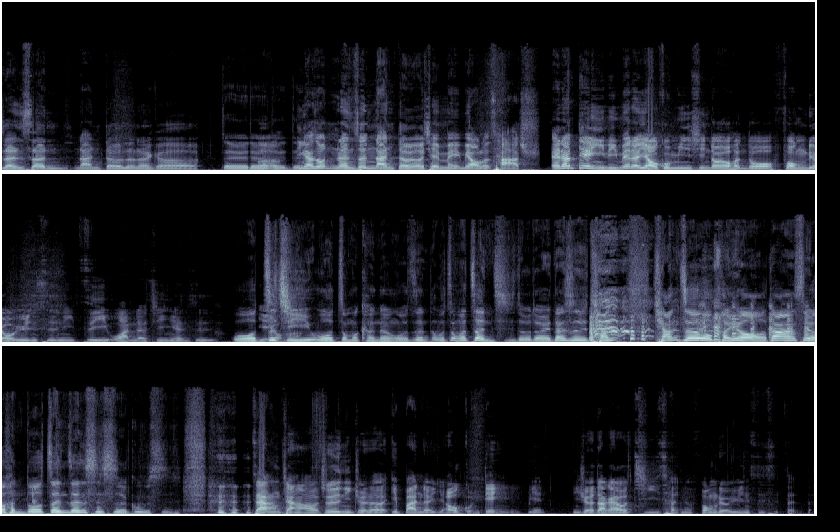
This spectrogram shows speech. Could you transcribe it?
人生难得的那个，对对对对，对、呃，应该说人生难得而且美妙的插曲。哎、欸，那电影里面的摇滚明星都有很多风流韵事，你自己玩的经验是？我自己我怎么可能我这我这么正直对不对？但是强强者我朋友当然是有很多真真实实的故事。这样讲啊，就是你觉得一般的摇滚电影里面，你觉得大概有几成的风流韵事是真的？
